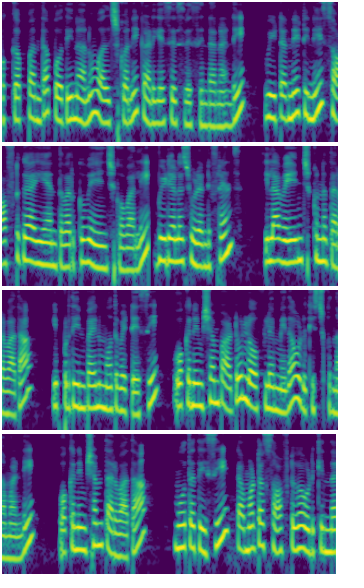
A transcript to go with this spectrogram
ఒక కప్ అంతా పుదీనాను వలుచుకొని కడిగేసేసి వేసిండానండి. వీటన్నిటిని సాఫ్ట్గా అయ్యేంత వరకు వేయించుకోవాలి. వీడియోలో చూడండి ఫ్రెండ్స్. ఇలా వేయించుకున్న తర్వాత ఇప్పుడు దీనిపైన మూత పెట్టేసి ఒక నిమిషం పాటు లో ఫ్లేమ్ మీద ఉడికించుకుందామండి. ఒక నిమిషం తర్వాత మూత తీసి టమాటో సాఫ్ట్గా ఉడికిందా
